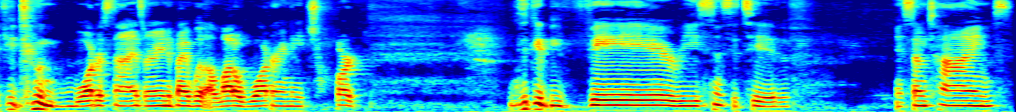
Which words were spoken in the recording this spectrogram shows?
if you're doing water signs or anybody with a lot of water in a chart, they could be very sensitive. And sometimes,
